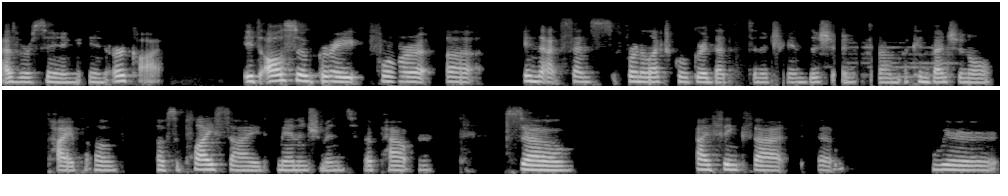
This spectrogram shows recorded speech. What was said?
as we're seeing in ERCOT. It's also great for uh, in that sense for an electrical grid that's in a transition from a conventional type of of supply side management of power. So I think that uh, we're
